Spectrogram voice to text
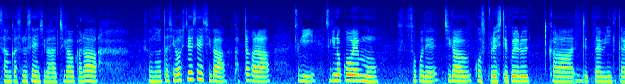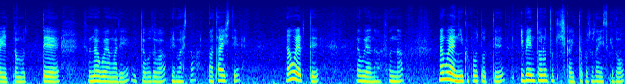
参加する選手が違うからその私が推してる選手が勝ったから次次の公演もそこで違うコスプレしてくれるから絶対見に行きたいと思ってその名古屋まで行ったことがありました。まあ対して名古屋って名古屋なそんな名古屋に行くことってイベントの時しか行ったことないですけど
